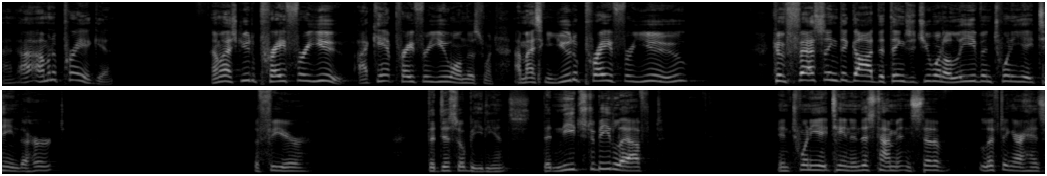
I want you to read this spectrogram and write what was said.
I'm going to pray again. I'm going to ask you to pray for you. I can't pray for you on this one. I'm asking you to pray for you, confessing to God the things that you want to leave in 2018 the hurt, the fear, the disobedience that needs to be left in 2018. And this time, instead of lifting our hands,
